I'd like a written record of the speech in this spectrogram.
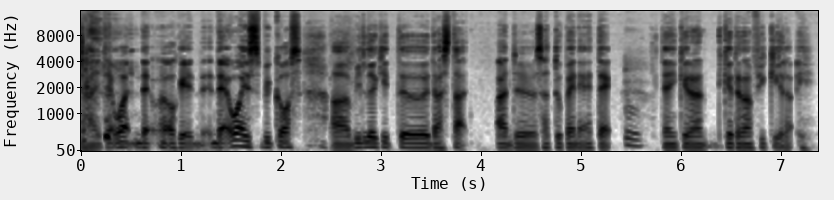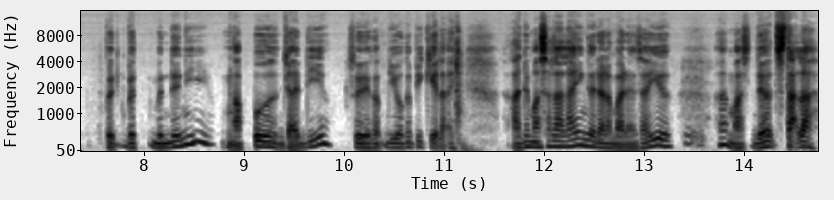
Ah, that one that okay that, that one is because uh, bila kita dah start ada satu panic attack Mm. dan kita kita akan fikir lah eh benda ni ngapa jadi? So dia, dia akan fikir lah eh ada masalah lain ke dalam badan saya? Ha, mas, dia start lah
